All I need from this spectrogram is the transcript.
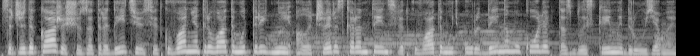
Саджида каже, що за традицією святкування триватимуть три дні, але через карантин святкуватимуть у родинному колі та з близькими друзями.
